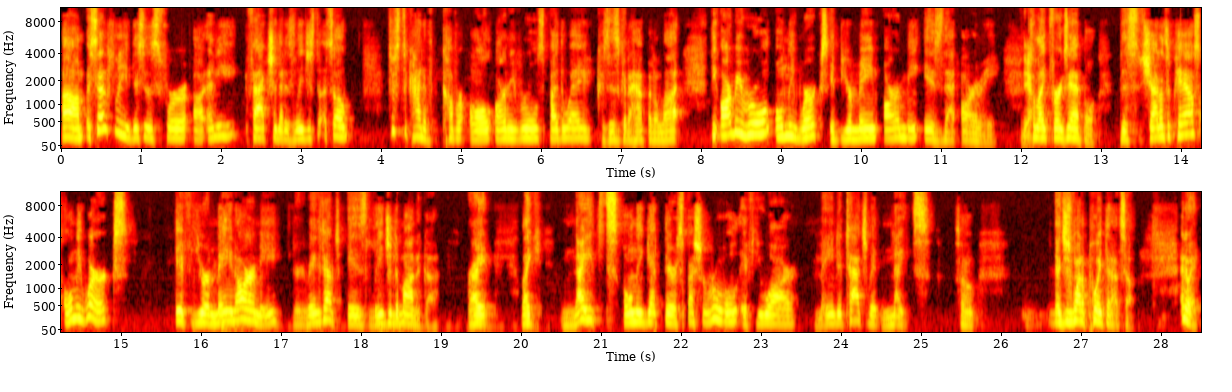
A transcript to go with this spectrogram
um, essentially, this is for uh, any faction that is legion. So, just to kind of cover all army rules, by the way, because this is going to happen a lot. The army rule only works if your main army is that army. Yeah. So, like for example, this Shadows of Chaos only works if your main army, your main attachment, is Legion Demonica, right? Like knights only get their special rule if you are main detachment knights. So, I just want to point that out. So, Anyway,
